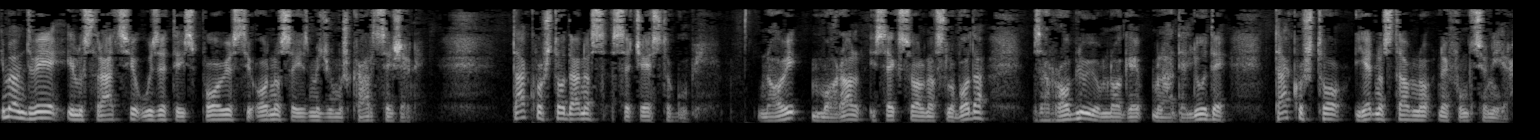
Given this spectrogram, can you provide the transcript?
Imam dvije ilustracije uzete iz povijesti odnosa između muškarca i žene. Tako što danas se često gubi. Novi moral i seksualna sloboda zarobljuju mnoge mlade ljude tako što jednostavno ne funkcionira.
